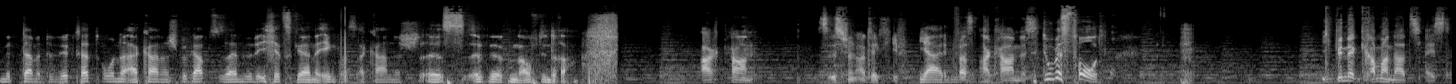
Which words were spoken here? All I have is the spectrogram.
mit, damit bewirkt hat, ohne arkanisch begabt zu sein, würde ich jetzt gerne irgendwas arkanisches äh, wirken auf den Drachen. Arkan. Das ist schon Adjektiv. Ja, Etwas Arkanes. du bist tot! Ich bin der Grammar-Nazi heißt.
